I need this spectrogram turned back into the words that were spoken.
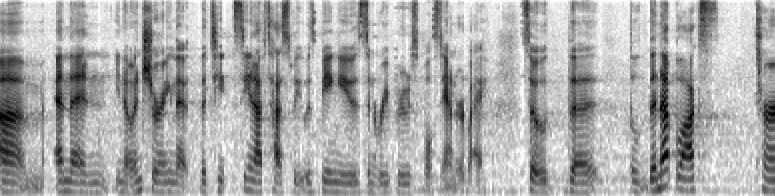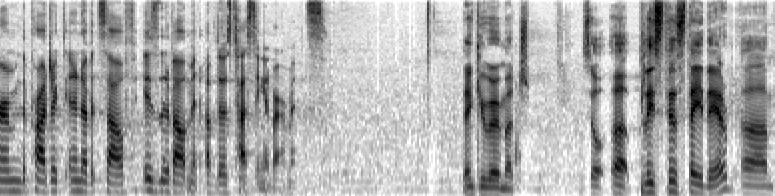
um, and then, you know, ensuring that the CNF test suite was being used in a reproducible standard way. So the, the, the NetBlocks term, the project in and of itself, is the development of those testing environments. Thank you very much. So uh, please still stay there. Um,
